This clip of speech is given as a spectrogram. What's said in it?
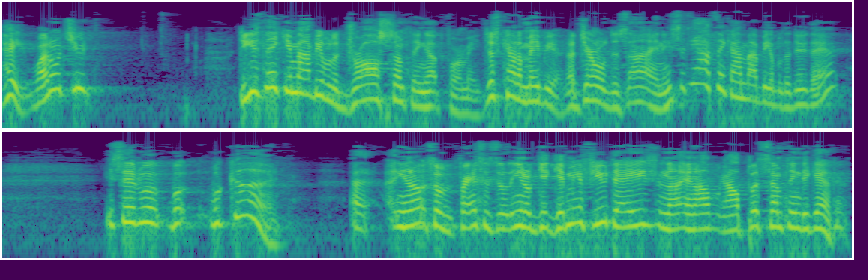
hey, why don't you, do you think you might be able to draw something up for me? Just kind of maybe a, a general design. He said, yeah, I think I might be able to do that. He said, well, well, well good. Uh, you know, so Francis, you know, give, give me a few days and, I, and I'll, I'll put something together.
